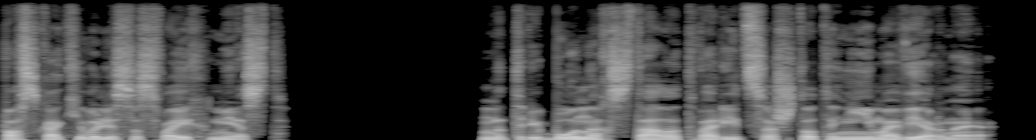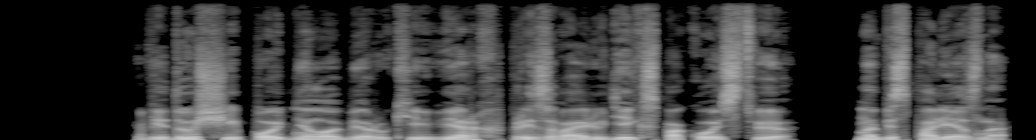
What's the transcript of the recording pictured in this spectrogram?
повскакивали со своих мест. На трибунах стало твориться что-то неимоверное. Ведущий поднял обе руки вверх, призывая людей к спокойствию, но бесполезно.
